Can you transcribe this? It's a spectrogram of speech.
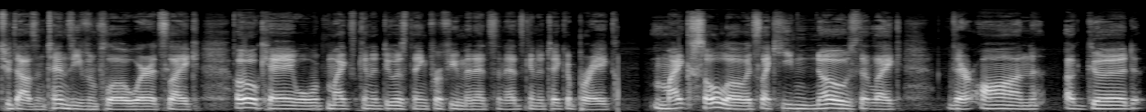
2010's even flow where it's like, okay, well Mike's gonna do his thing for a few minutes and Ed's gonna take a break. Mike solo, it's like he knows that like they're on a good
